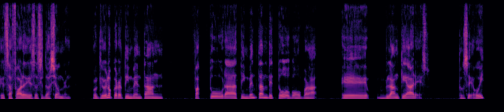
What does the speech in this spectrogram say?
eh, zafar de esa situación. Porque hoy los perros te inventan facturas, te inventan de todo para eh, blanquear eso. Entonces hoy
